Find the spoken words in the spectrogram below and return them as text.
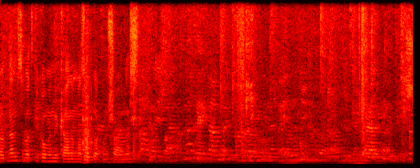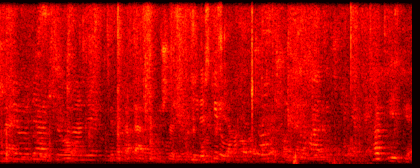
Szabad, nem szabad kikommunikálnom az ablakon sajnos. Híres kirúgom Hát igen.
